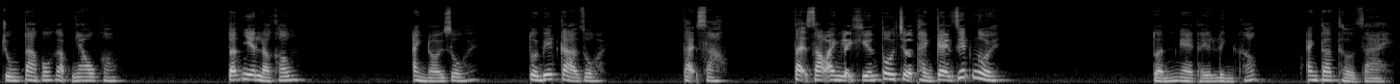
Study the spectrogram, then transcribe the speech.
chúng ta có gặp nhau không? Tất nhiên là không. Anh nói dối. Tôi biết cả rồi. Tại sao? Tại sao anh lại khiến tôi trở thành kẻ giết người? Tuấn nghe thấy Linh khóc. Anh ta thở dài.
